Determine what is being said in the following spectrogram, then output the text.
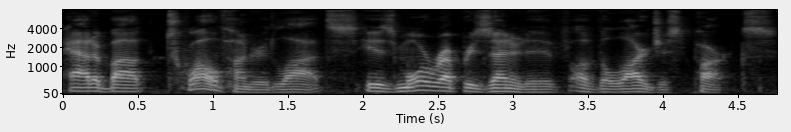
at about 1,200 lots, is more representative of the largest parks.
